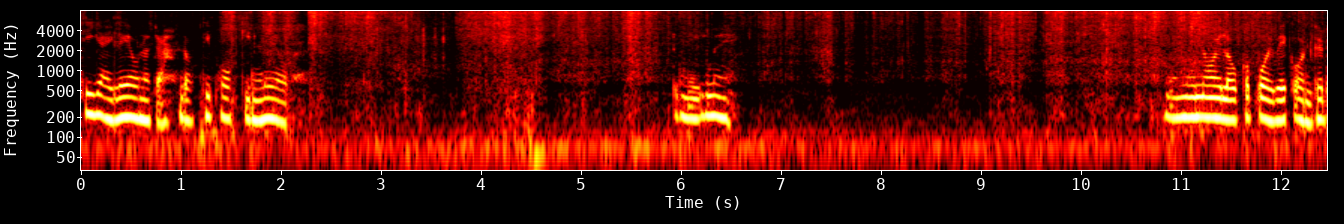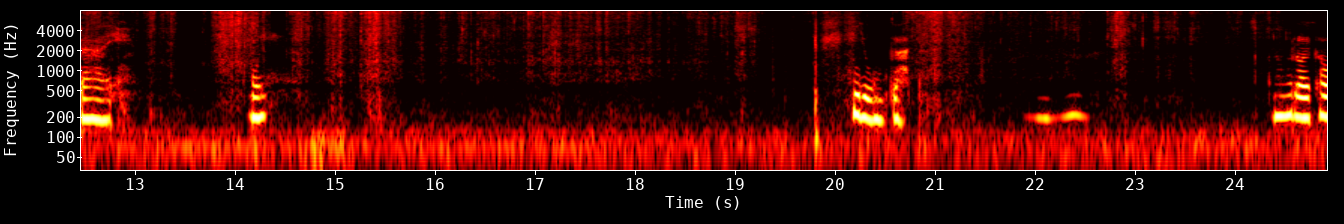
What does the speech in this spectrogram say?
ที่ใหญ่แล้วนะจ๊ะดอกที่พอกินแล้วตรงนี้ไหม นน้อยๆเราก็ปล่อยไว้ก่อนก็ได้โอ้ยยุงกัดรอยเขา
